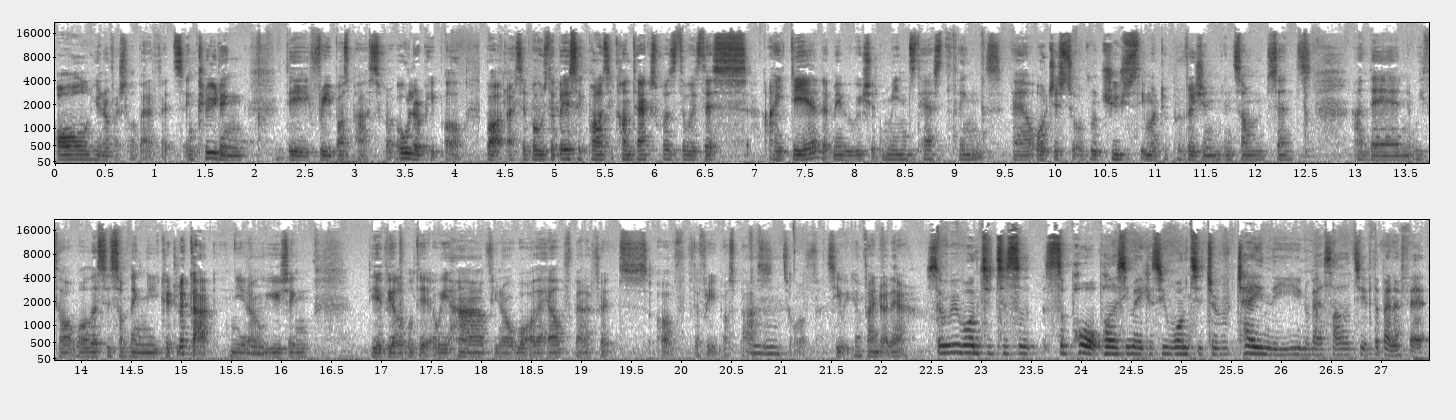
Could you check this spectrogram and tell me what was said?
all universal benefits, including the free bus pass for older people. But I suppose the basic policy context was there was this idea that maybe we should means test things uh, or just sort of reduce the amount of provision in some sense. And then we thought, well, this is something you could look at, you know, mm. using the available data we have, you know, what are the health benefits of the free bus pass, mm-hmm. and sort of see what we can find out there. So we wanted to su- support policymakers who wanted to retain the universality of the benefit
